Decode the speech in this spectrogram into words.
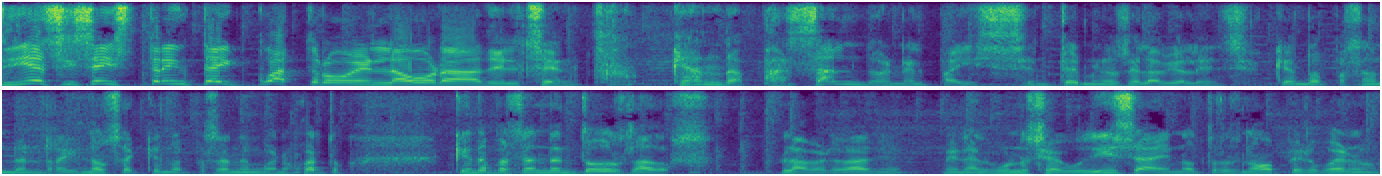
16:34 en la hora del centro. ¿Qué anda pasando en el país en términos de la violencia? ¿Qué anda pasando en Reynosa? ¿Qué anda pasando en Guanajuato? ¿Qué anda pasando en todos lados? La verdad, ¿eh? en algunos se agudiza, en otros no, pero bueno,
